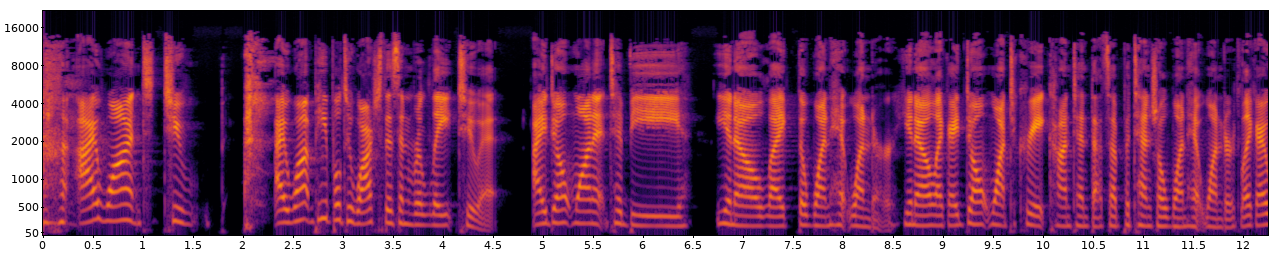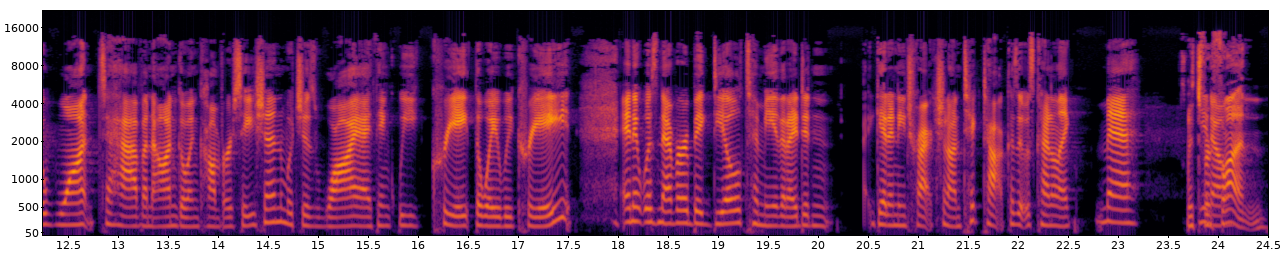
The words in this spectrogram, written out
I want to. I want people to watch this and relate to it. I don't want it to be, you know, like the one hit wonder, you know, like I don't want to create content that's a potential one hit wonder. Like I want to have an ongoing conversation, which is why I think we create the way we create. And it was never a big deal to me that I didn't get any traction on TikTok because it was kind of like, meh, it's for know. fun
